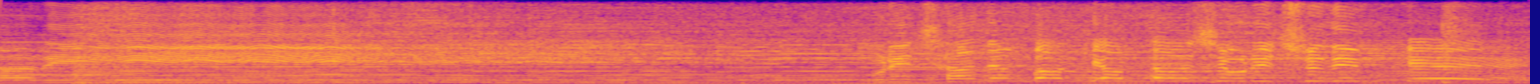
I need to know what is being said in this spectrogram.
찬양하리. 우리 찬양받기 합당하신 우리 주님께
